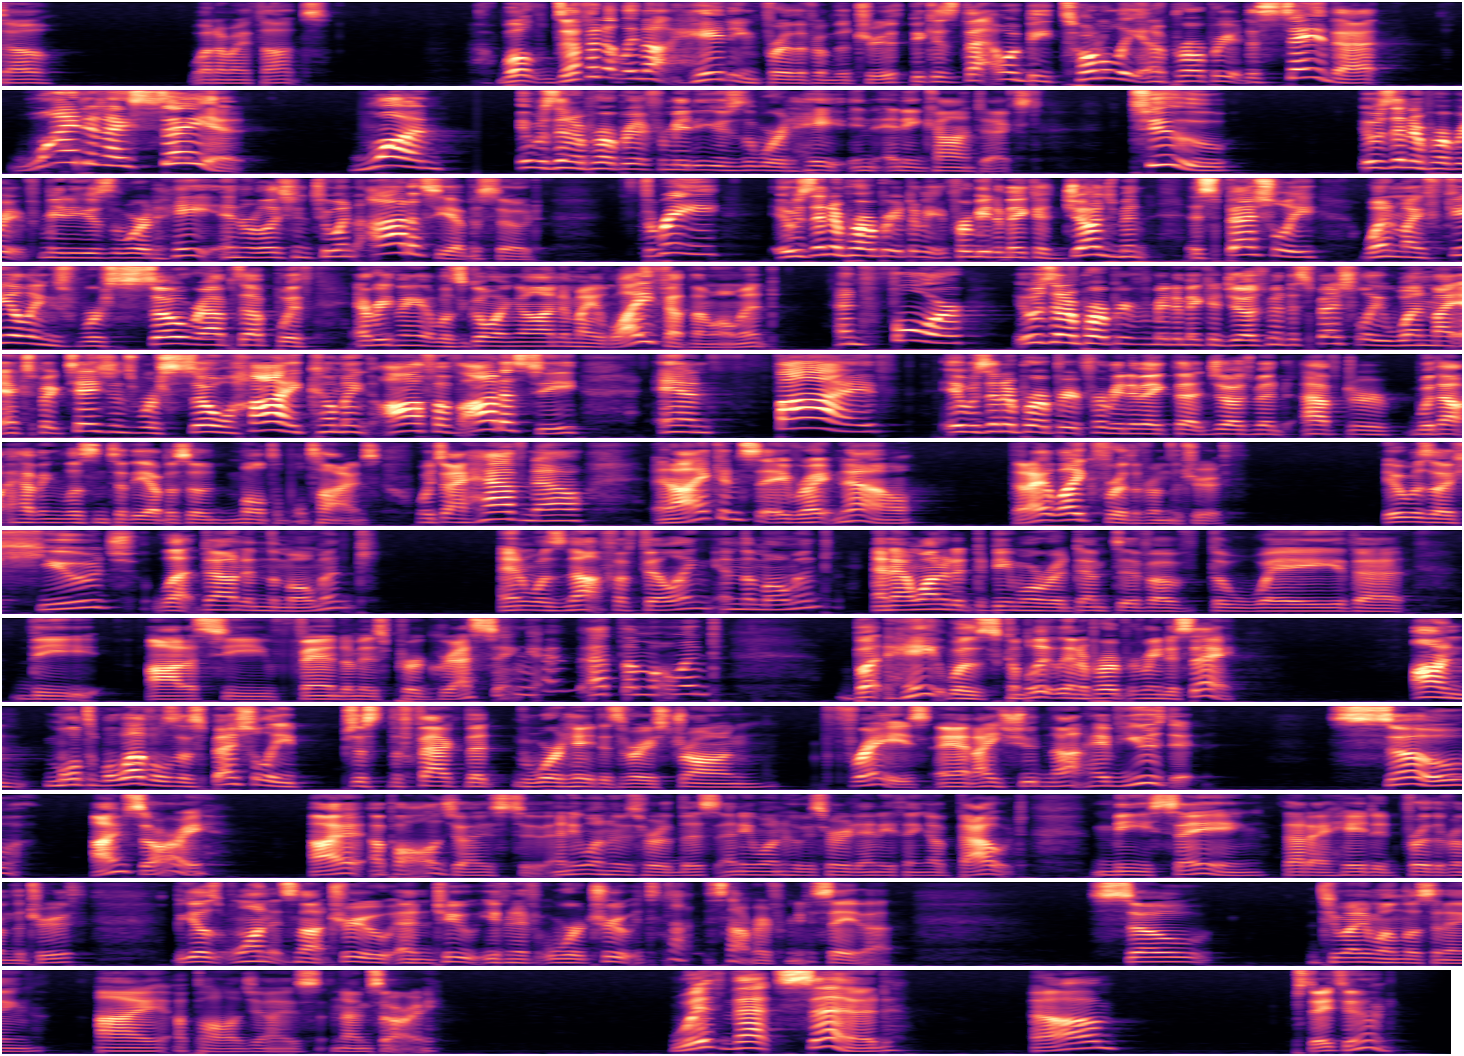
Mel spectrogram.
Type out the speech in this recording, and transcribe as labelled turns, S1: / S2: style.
S1: So, what are my thoughts? Well, definitely not hating further from the truth because that would be totally inappropriate to say that. Why did I say it? One, it was inappropriate for me to use the word hate in any context. Two, it was inappropriate for me to use the word hate in relation to an Odyssey episode. Three, it was inappropriate me, for me to make a judgment, especially when my feelings were so wrapped up with everything that was going on in my life at the moment. And four, it was inappropriate for me to make a judgment, especially when my expectations were so high coming off of Odyssey. And five, it was inappropriate for me to make that judgment after without having listened to the episode multiple times, which I have now, and I can say right now that I like Further from the Truth. It was a huge letdown in the moment and was not fulfilling in the moment, and I wanted it to be more redemptive of the way that the Odyssey fandom is progressing at the moment. But hate was completely inappropriate for me to say on multiple levels, especially just the fact that the word hate is a very strong phrase and I should not have used it. So, I'm sorry. I apologize to anyone who's heard this, anyone who's heard anything about me saying that I hated further from the truth, because one, it's not true, and two, even if it were true, it's not it's not right for me to say that. So, to anyone listening, I apologize and I'm sorry. With that said, um, stay tuned.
